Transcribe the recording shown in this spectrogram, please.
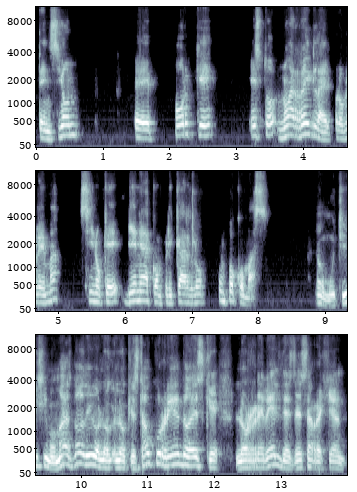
tensión eh, porque esto no arregla el problema, sino que viene a complicarlo un poco más. No, muchísimo más, ¿no? Digo, lo, que está ocurriendo es que los rebeldes de esa región,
